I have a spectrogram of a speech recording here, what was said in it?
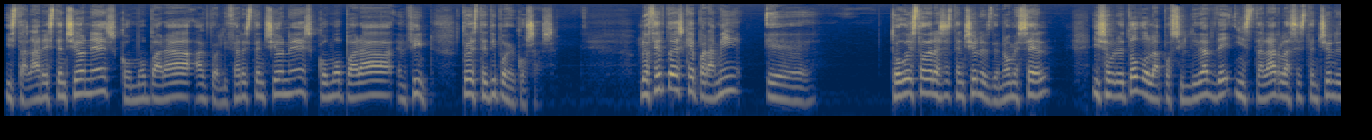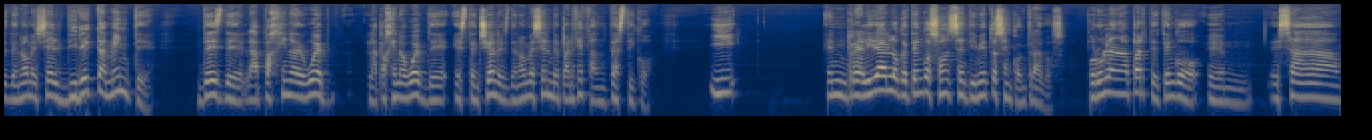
instalar extensiones, como para actualizar extensiones, como para, en fin, todo este tipo de cosas. Lo cierto es que para mí eh, todo esto de las extensiones de NomeSell y sobre todo la posibilidad de instalar las extensiones de NomeSell directamente desde la página de web, la página web de extensiones de NomeSell me parece fantástico. Y en realidad lo que tengo son sentimientos encontrados. Por una parte tengo em, esa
